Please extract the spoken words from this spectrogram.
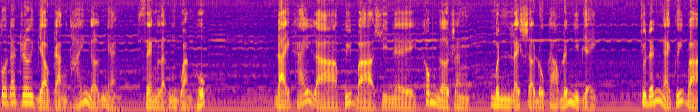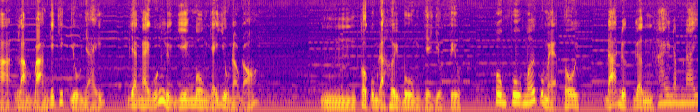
tôi đã rơi vào trạng thái ngỡ ngàng, xen lẫn hoảng hốt. Đại khái là quý bà Gine không ngờ rằng mình lại sợ độ cao đến như vậy. Cho đến ngày quý bà làm bạn với chiếc dù nhảy và ngày huấn luyện viên môn nhảy dù nào đó. Uhm, tôi cũng đã hơi buồn về Dượng Phiêu. Hôn phu mới của mẹ tôi đã được gần 2 năm nay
